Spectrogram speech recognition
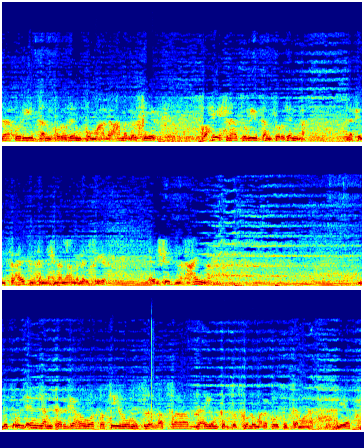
لا أريد أن أرغمكم على عمل الخير. صحيح لا تريد أن ترغمنا لكن ساعدنا إن إحنا نعمل الخير. ارشدنا أعنا. بتقول إن لم ترجعوا وتصيروا مثل الأطفال لا يمكن تدخلوا ملكوت السماوات. ليكن.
